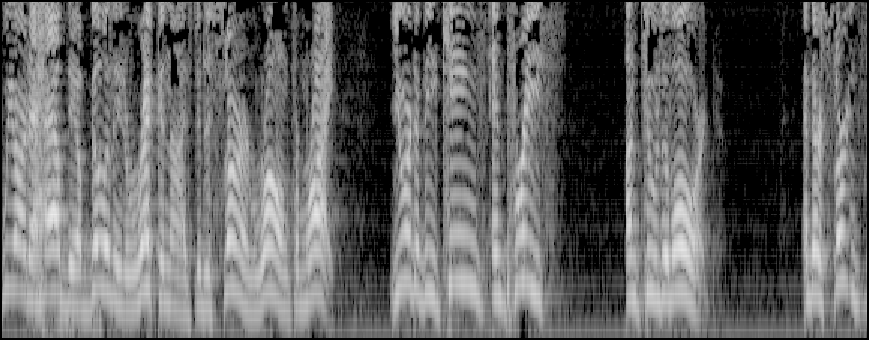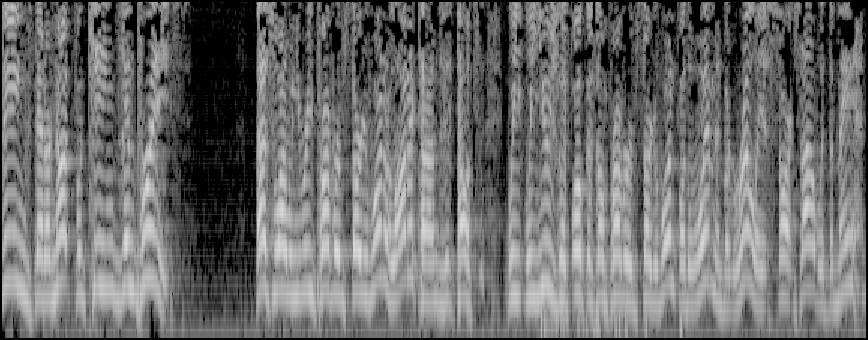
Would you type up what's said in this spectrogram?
We are to have the ability to recognize, to discern wrong from right. You are to be kings and priests unto the Lord. And there are certain things that are not for kings and priests. That's why when you read Proverbs 31, a lot of times it talks, we, we usually focus on Proverbs 31 for the women, but really it starts out with the man.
